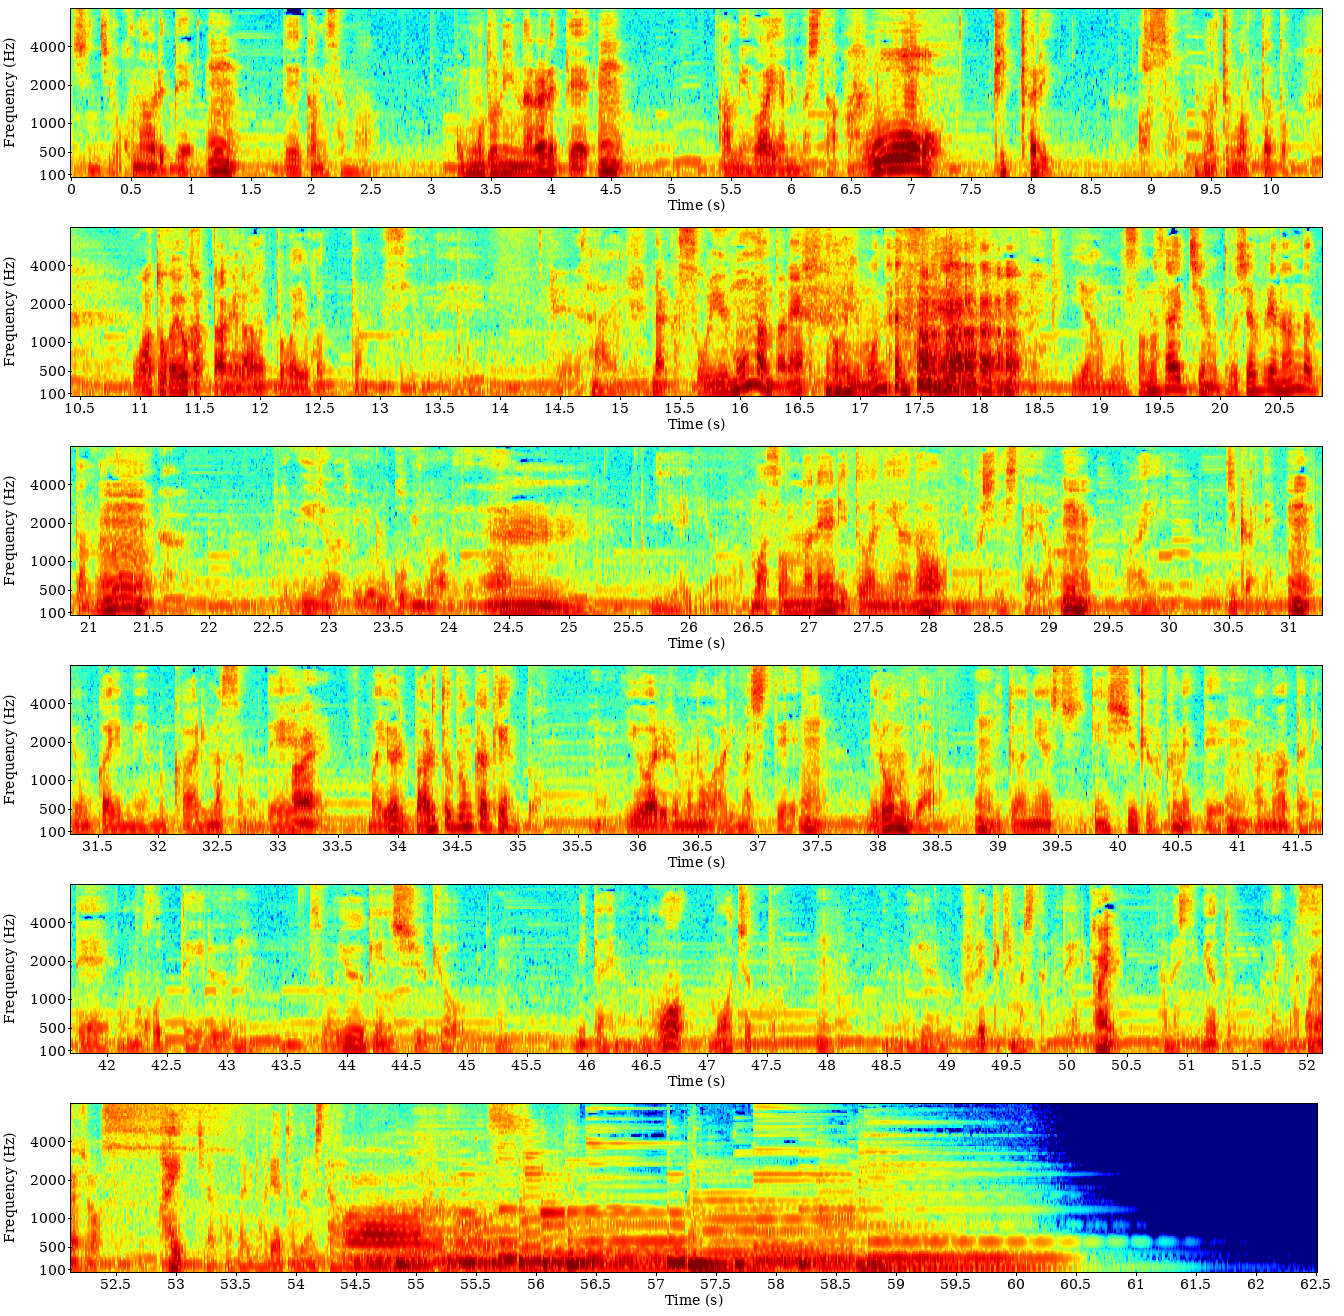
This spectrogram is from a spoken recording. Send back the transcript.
神事が行われてうん。で神様お戻りになられてうん。雨は止みました。おおぴったり。あそう。まとまったと。お後が良かったわけだ。お後が良かったんですよね。はい。なんかそういうもんなんだね。そういうもんなんですね いやもうその最中の土砂降り何だったんだみたいな。でもいいじゃないですか喜びの雨でうねん。いやいや。まあそんなねリトアニアのみこしでしたよ、うん。はい。次回ねうん。4回目迎ありますので、はい。まあ、いわゆるバルト文化圏とうん。言われるものがありまして、うん。でロムバうん。リトアニア原始宗教含めて、うん。あの辺りで残っている、うん。そういう原始宗教うん。みたいなものをもうちょっとうんろいろ触れてきましたのではい。話してみようと思います。お願いします。はい。じゃあ今回もありがとうございました。はーいお願いします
